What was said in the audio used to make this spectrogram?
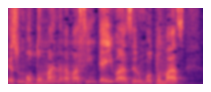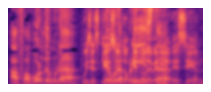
Es un voto más nada más. Cintia iba a ser un voto más a favor de una pues es que eso es lo que no debería de ser.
